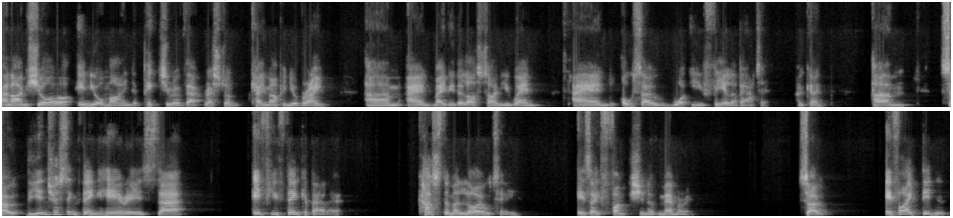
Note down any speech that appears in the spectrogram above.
And I'm sure in your mind, a picture of that restaurant came up in your brain, um, and maybe the last time you went, and also what you feel about it. Okay. Um, so the interesting thing here is that if you think about it, customer loyalty is a function of memory. So if I didn't,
